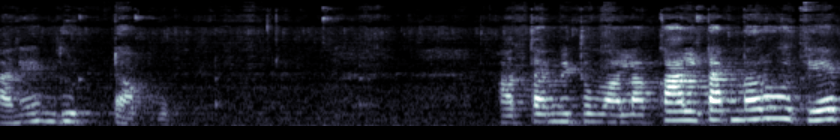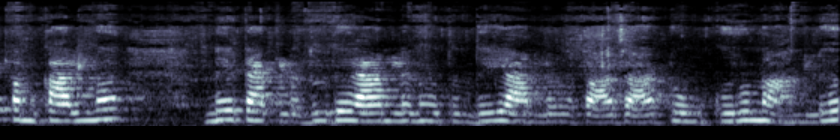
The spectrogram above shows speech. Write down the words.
आणि दूध टाकू. आता मी तुम्हाला काल टाकणार होते पण काल न नाही टाकलं. दूध आणलं नव्हतं दही आणलं नव्हतं. आज आटवून करून आणलं.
